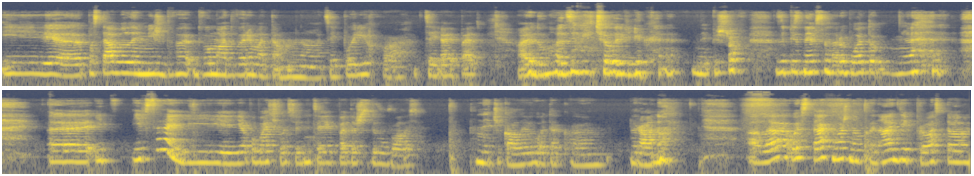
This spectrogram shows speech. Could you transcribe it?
І е, поставили між двома дверима там на цей поріг е, цей iPad. А я думала, це мій чоловік не пішов, запізнився на роботу. І, і все. І я побачила сьогодні цей iPad, аж здивувалась. Не чекала його так е, рано. Але ось так можна в Канаді просто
